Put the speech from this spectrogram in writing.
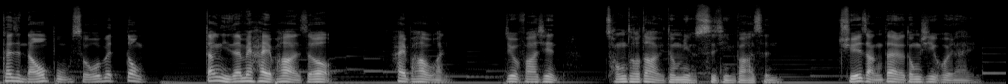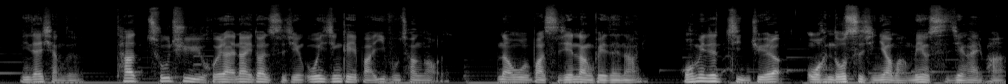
开始脑补，手会不会动？当你在那边害怕的时候，害怕完就发现从头到尾都没有事情发生。学长带了东西回来，你在想着他出去回来那一段时间，我已经可以把衣服穿好了。那我把时间浪费在那里，我后面就警觉了。我很多事情要忙，没有时间害怕。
